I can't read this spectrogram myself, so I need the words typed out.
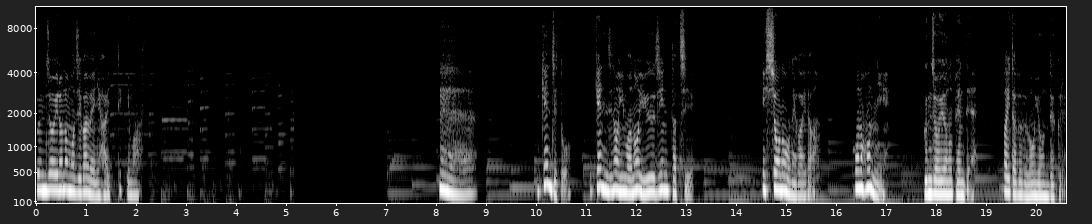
群青色の文字が目に入ってきます。えー。ケンジと、ケンジの今の友人たち一生のお願いだ。この本に、群青色のペンで書いた部分を読んでくれ。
